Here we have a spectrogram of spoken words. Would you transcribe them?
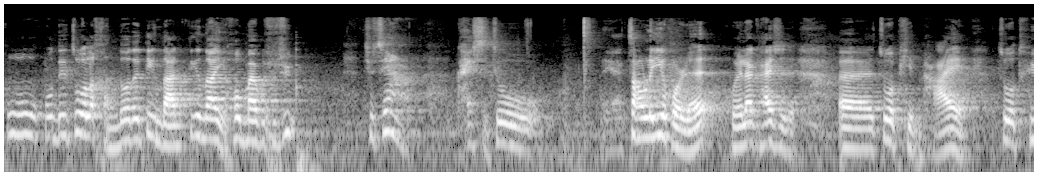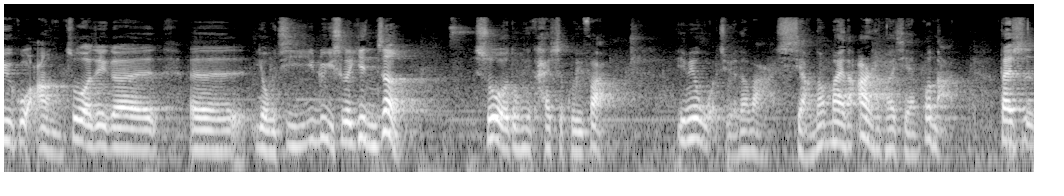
呼呼的做了很多的订单，订单以后卖不出去，就这样。开始就，哎呀，招了一伙人回来，开始，呃，做品牌，做推广，做这个呃有机绿色认证，所有东西开始规范。因为我觉得吧，想到卖到二十块钱不难，但是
